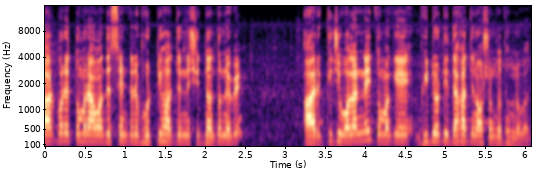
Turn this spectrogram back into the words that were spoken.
তারপরে তোমরা আমাদের সেন্টারে ভর্তি হওয়ার জন্য সিদ্ধান্ত নেবে। আর কিছু বলার নেই তোমাকে ভিডিওটি দেখার জন্য অসংখ্য ধন্যবাদ।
